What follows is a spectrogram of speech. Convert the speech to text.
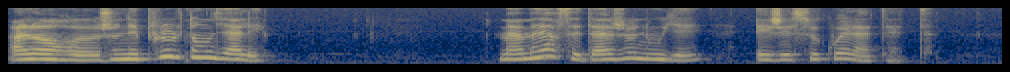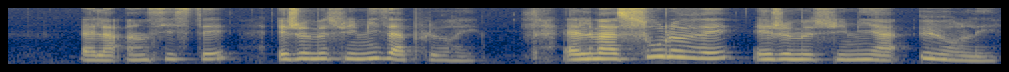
alors euh, je n'ai plus le temps d'y aller. Ma mère s'est agenouillée et j'ai secoué la tête. Elle a insisté et je me suis mise à pleurer. Elle m'a soulevée et je me suis mis à hurler.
